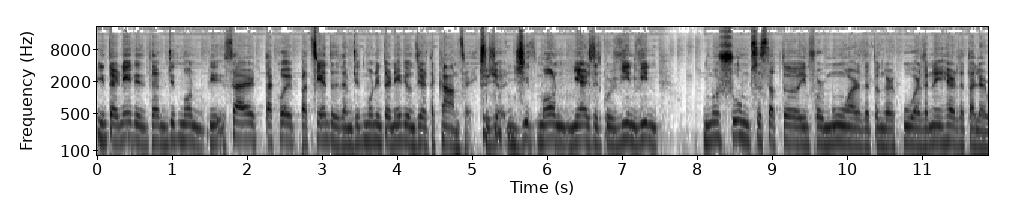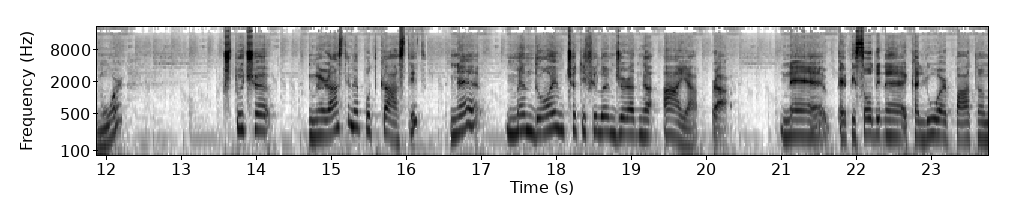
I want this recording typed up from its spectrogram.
interneti i them gjithmonë sa herë takoj pacientët i them gjithmonë interneti u nxjerr te kanceri. Kështu që gjithmonë njerëzit kur vijnë vijnë më shumë se sa të informuar dhe të ngarkuar dhe ndonjëherë dhe të alarmuar. Kështu që në rastin e podcastit ne mendojmë që t'i fillojmë gjërat nga A-ja. Pra, Në episodin e kaluar patëm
